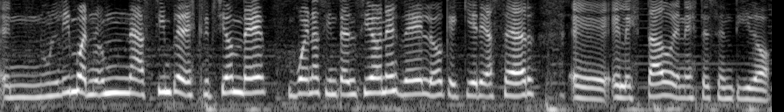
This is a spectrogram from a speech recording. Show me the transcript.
en un limbo, en una simple descripción de buenas intenciones de lo que quiere hacer eh, el Estado en este sentido.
